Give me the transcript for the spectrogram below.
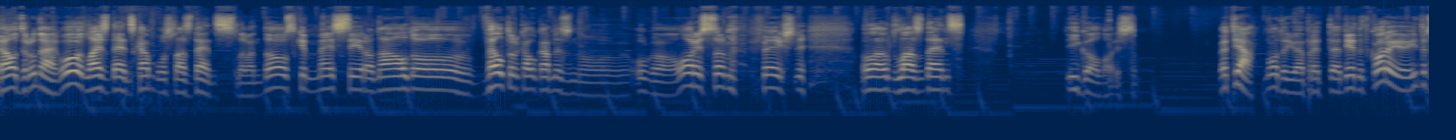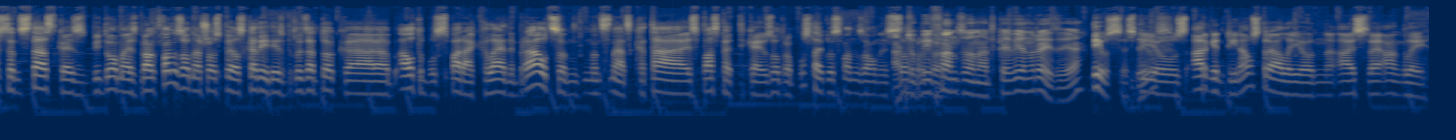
Daudz runāja, o, Lais Dens, kam būs Lais Dens? Levandovski, Messi, Ronaldo, vēl tur kaut kā, nezinu, Ugo Lorisam, pēkšņi Lais Dens, Igo Lorisam. Bet jā, nodejoja pret uh, Dienvidu Koreju. Interesants stāsts, ka es biju domājis braukt fanu zonā šo spēli skatīties, bet līdz ar to, ka autobuss pārāk lēni brauc, un man sanāca, ka tā es paspēju tikai uz otro puslaiku uz fanu zonu. Es Ar tu biji fanu zonā tikai vienu reizi, ja? Divas. Es Divas? biju uz Argentīnu, Austrāliju un ASV Angliju.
